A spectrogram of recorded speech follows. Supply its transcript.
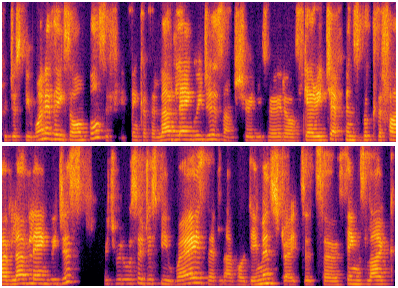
would just be one of the examples. If you think of the love languages, I'm sure you've heard of Gary Chapman's book, The Five Love Languages, which would also just be ways that love are demonstrated. So things like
